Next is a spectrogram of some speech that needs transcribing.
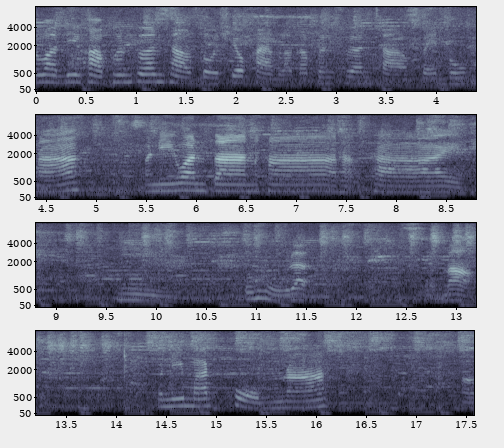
สวัสดีค่ะเพื่อนๆชาวโซเชียลแคมแล้วก็เพื่อนๆชาวเฟซบุ๊กนะ วันนี้วันจันทร์ค่ะทักทาย นี่ตุ้มหูด้วยเห็นบ้าวันนี้มัดผมนะเอา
